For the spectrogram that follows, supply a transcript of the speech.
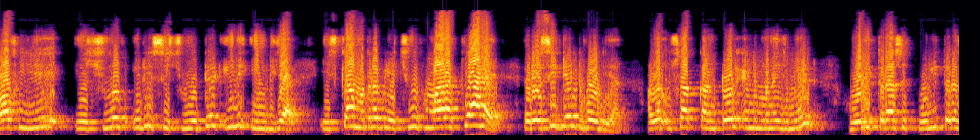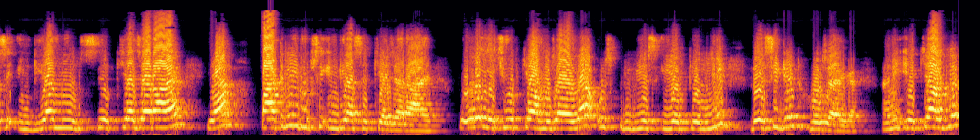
of ये H it is situated in India इसका मतलब एच हमारा क्या है? रेसिडेंट हो गया। अगर उसका कंट्रोल एंड मैनेजमेंट पूरी तरह से, पूरी तरह से इंडिया में उससे किया जा रहा है या पार्टली रूप से इंडिया से किया जा रहा है? तो वो क्या हो जाएगा? उस प्रीवियस ईयर के लिए रेसिडेंट हो जाएगा। यानी ये क्या हो गया?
